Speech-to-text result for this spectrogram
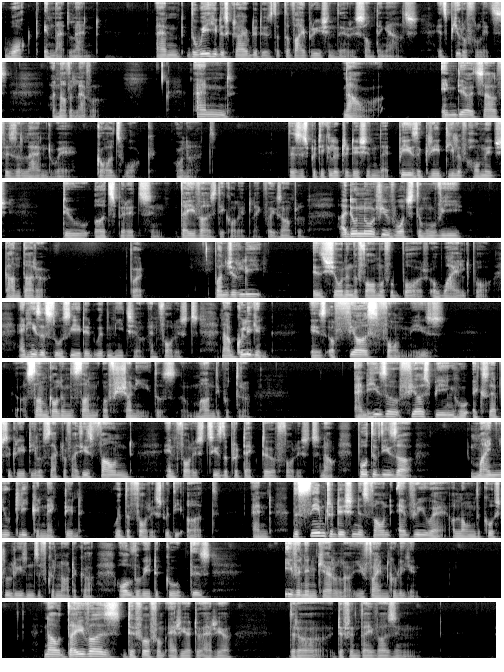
walked in that land. And the way he described it is that the vibration there is something else. It's beautiful, it's another level. And now, India itself is a land where gods walk on earth. There's this particular tradition that pays a great deal of homage to earth spirits and daivas, they call it. Like, for example, I don't know if you've watched the movie Kantara, but Panjurli is shown in the form of a boar, a wild boar, and he's associated with nature and forests. Now, Guligan is a fierce form. He's uh, some call him the son of Shani, the uh, Mandiputra. And he's a fierce being who accepts a great deal of sacrifice. He's found in forests. He's the protector of forests. Now, both of these are minutely connected with the forest, with the earth. And the same tradition is found everywhere along the coastal regions of Karnataka, all the way to Coorg. There's even in Kerala, you find Guligan. Now, daivas differ from area to area. There are different daivas in.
